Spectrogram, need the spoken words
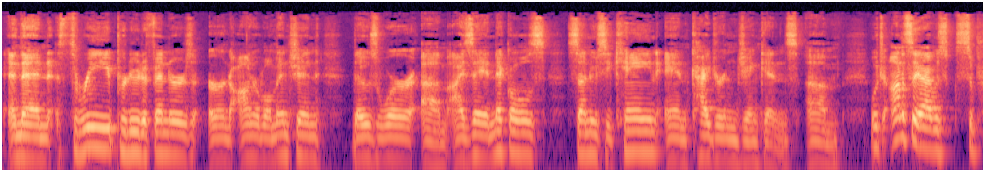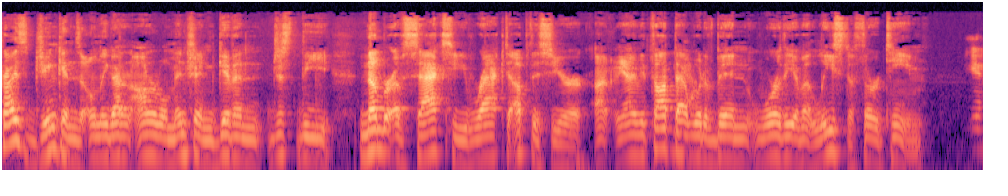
And then three Purdue defenders earned honorable mention. Those were um, Isaiah Nichols, Sanoussi Kane, and Kydran Jenkins. Um, which honestly, I was surprised Jenkins only got an honorable mention given just the number of sacks he racked up this year. I, mean, I thought that yeah. would have been worthy of at least a third team. Yeah,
